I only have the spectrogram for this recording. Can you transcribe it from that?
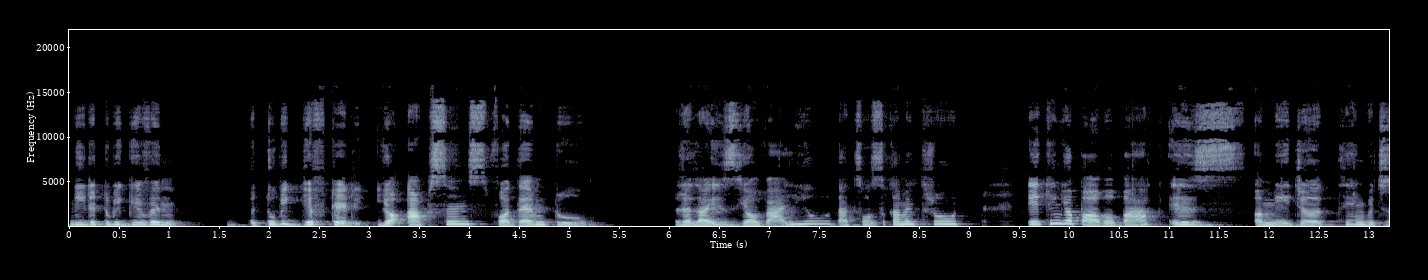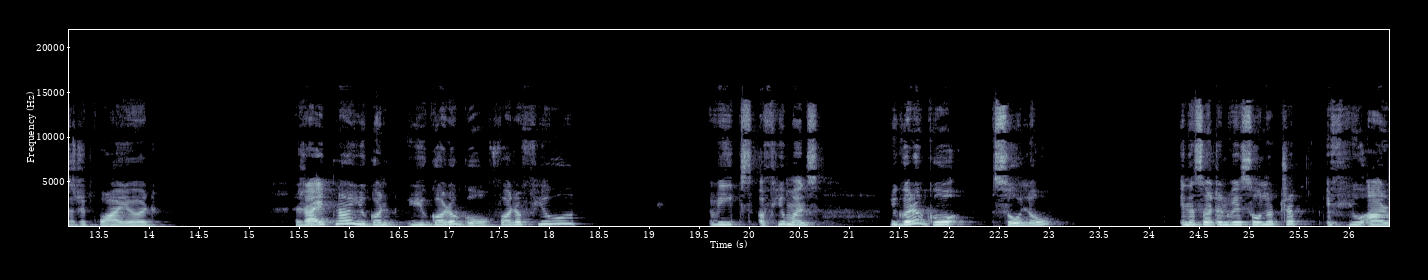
needed to be given to be gifted your absence for them to realize your value that's also coming through. Taking your power back is a major thing which is required. Right now you going you gotta go for a few weeks a few months you gotta go solo in a certain way solo trip if you are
